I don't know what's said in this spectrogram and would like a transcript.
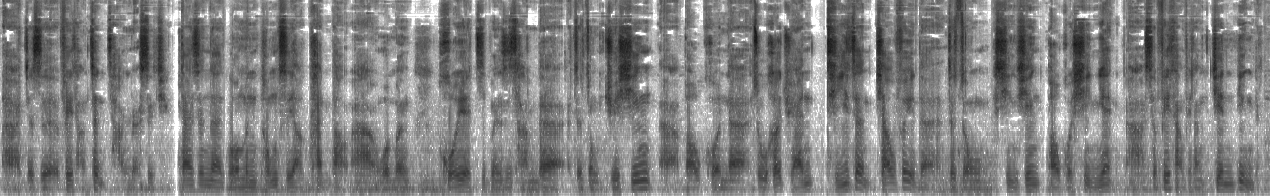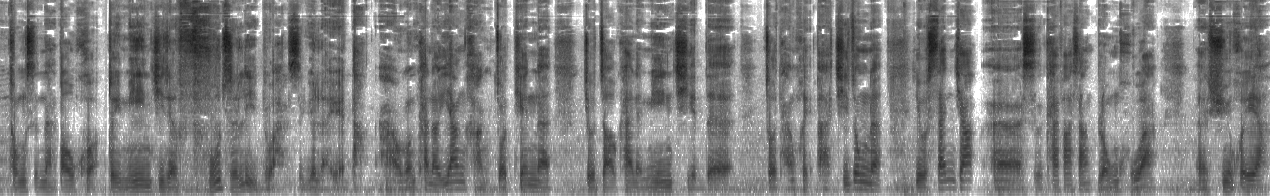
啊，这是非常正常的事情。但是呢，我们同时要看到啊，我们活跃资本市场的这种决心啊，包括呢组合拳提振消费的这种信心，包括信念啊，是非常非常坚定的。同时呢，包括对民营企业的扶持力度啊，是越来越大啊。我们看到央行。昨天呢，就召开了民营企业的座谈会啊，其中呢有三家呃是开发商，龙湖啊、呃旭辉啊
